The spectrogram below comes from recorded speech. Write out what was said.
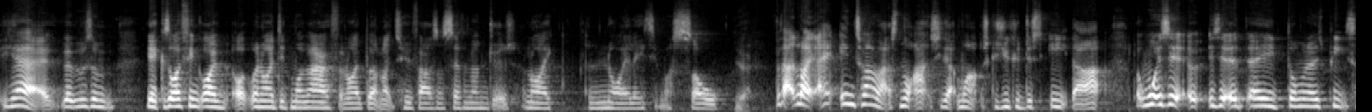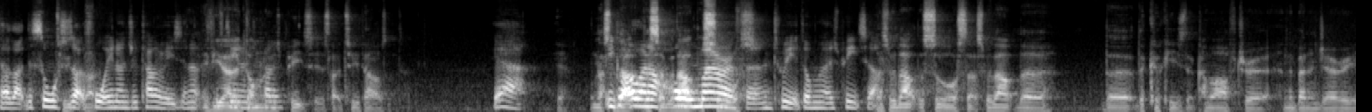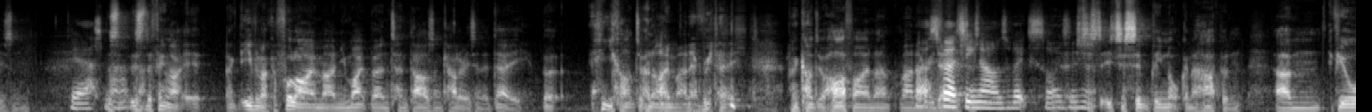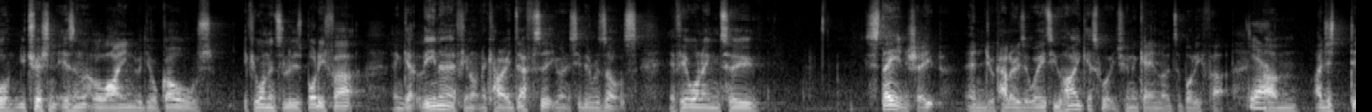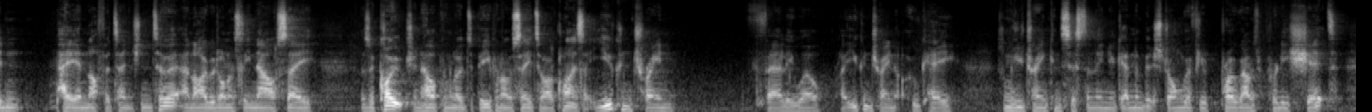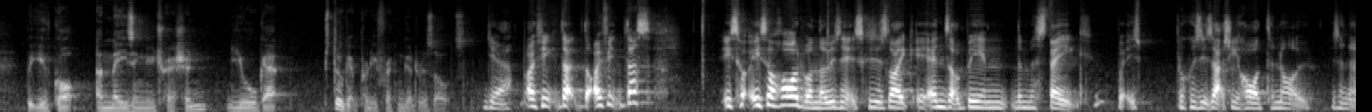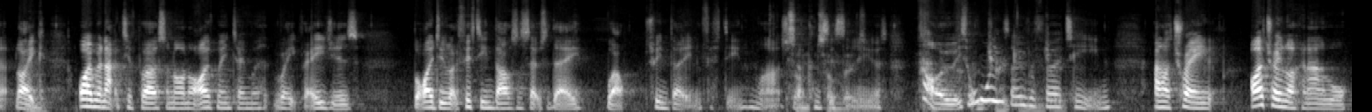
yeah, it wasn't. Yeah, because I think I when I did my marathon, I burnt like two thousand seven hundred, and I annihilated my soul. Yeah. But that, like, eh, in turn, that's not actually that much because you could just eat that. Like, what is it? Uh, is it a, a Domino's pizza? Like, the sauce is like like- fourteen hundred calories, isn't it? If you had a Domino's calories. pizza, it's like two thousand. yeah. Yeah. And that's You got to run a whole marathon to eat a Domino's pizza. That's without the sauce. That's without the, the the cookies that come after it and the Ben and Jerry's and. yeah, that's This, mad. this is the thing, like, it, like even like a full Ironman, you might burn 10,000 calories in a day, but you can't do an Ironman every day. you can't do a half Ironman every That's day. It's thirteen just- hours of exercise, it's isn't just, it? it's just simply not going to happen. Um, if your nutrition isn't aligned with your goals, if you're wanting to lose body fat and get leaner, if you're not in a calorie deficit, you won't see the results. If you're wanting to stay in shape and your calories are way too high, guess what? You're going to gain loads of body fat. Yeah. Um, I just didn't pay enough attention to it, and I would honestly now say, as a coach and helping loads of people, and I would say to our clients that you can train fairly well. Like you can train okay as long as you train consistently and you're getting a bit stronger. If your program's pretty shit, but you've got amazing nutrition, you will get still get pretty freaking good results. Yeah, I think that I think that's it's it's a hard one though, isn't it? It's because it's like it ends up being the mistake, but it's because it's actually hard to know, isn't it? Like hmm. I'm an active person, or not. I've maintained my weight for ages, but I do like fifteen thousand steps a day. Well, between thirteen and fifteen. I'm not actually Some- consistently. No, it's always joking, over I'm joking. thirteen, and I train. I train like an animal.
